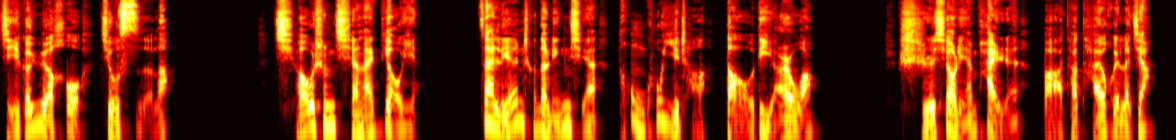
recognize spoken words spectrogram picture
几个月后就死了。乔生前来吊唁，在连城的灵前痛哭一场，倒地而亡。史孝廉派人把他抬回了家。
